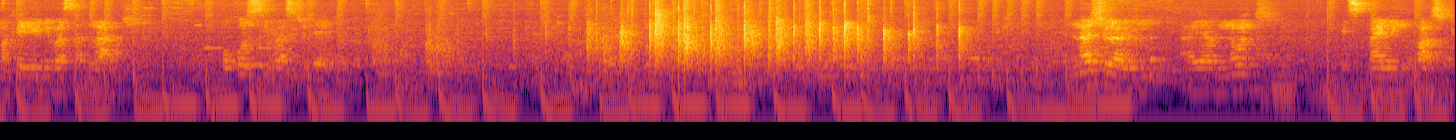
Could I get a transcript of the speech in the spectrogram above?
Makerere University at large, for hosting us today. Naturally, I am not a smiling person.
